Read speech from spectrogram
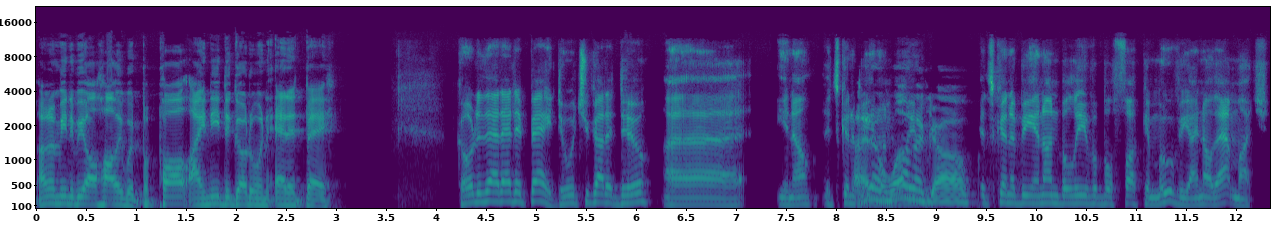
I don't mean to be all Hollywood, but Paul, I need to go to an edit bay. Go to that edit bay. Do what you got to do. Uh, you know, it's gonna be. I an don't want to unbelievable- go. It's gonna be an unbelievable fucking movie. I know that much.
